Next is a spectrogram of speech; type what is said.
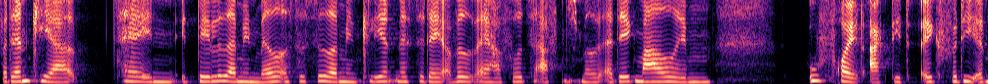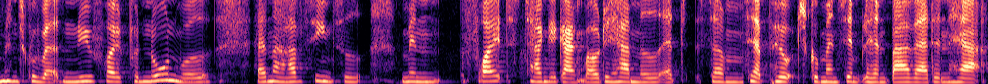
hvordan kan jeg tage en, et billede af min mad, og så sidder min klient næste dag og ved, hvad jeg har fået til aftensmad. Er det ikke meget øhm, ufrøjtagtigt, ikke fordi at man skulle være den nye Freud på nogen måde. Han har haft sin tid, men Freuds tankegang var jo det her med, at som terapeut skulle man simpelthen bare være den her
